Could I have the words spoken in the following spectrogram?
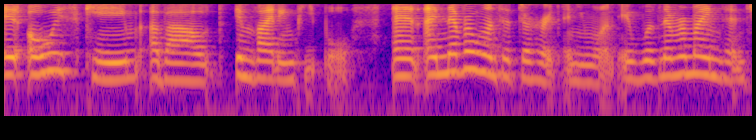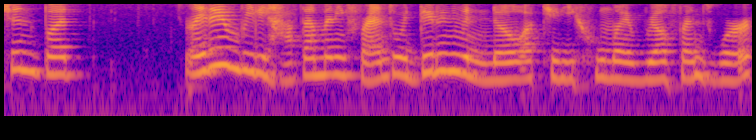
it always came about inviting people. And I never wanted to hurt anyone. It was never my intention, but I didn't really have that many friends or didn't even know actually who my real friends were.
